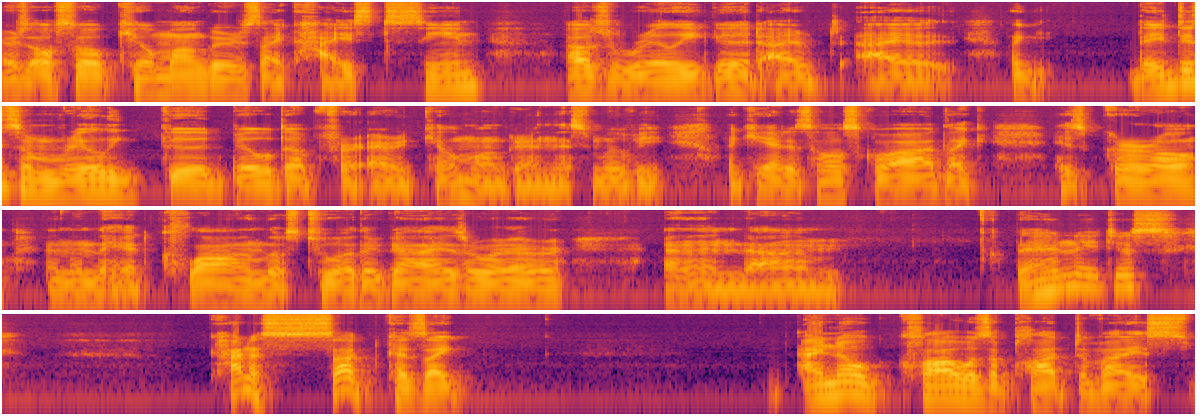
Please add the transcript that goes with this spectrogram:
there's also Killmonger's like heist scene. That was really good. I, I like they did some really good build up for Eric Killmonger in this movie. Like he had his whole squad, like his girl, and then they had Claw and those two other guys or whatever. And um, then it just kind of sucked because like I know Claw was a plot device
